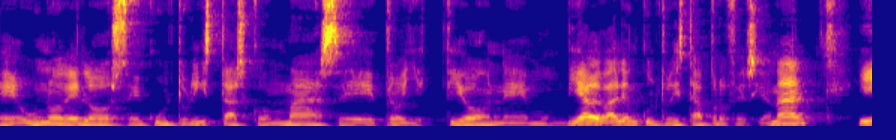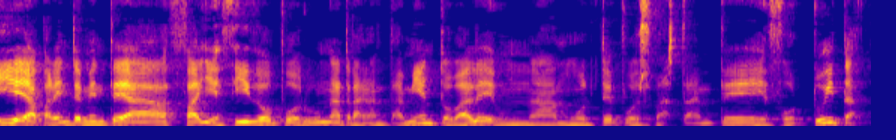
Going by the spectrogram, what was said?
eh, uno de los eh, culturistas con más eh, proyección mundial, ¿vale? Un culturista profesional y aparentemente ha fallecido por un atragantamiento, ¿vale? Una muerte pues bastante fortuita.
